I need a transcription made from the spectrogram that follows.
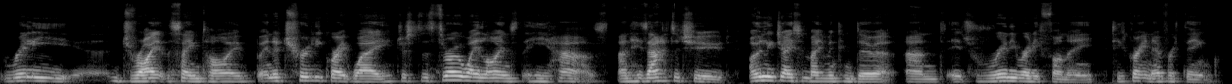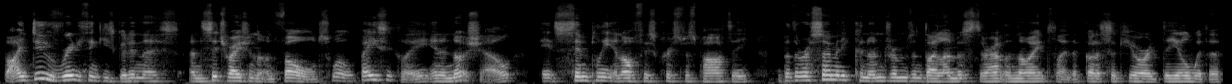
really uh, dry at the same time, but in a truly great way. Just the throwaway lines that he has and his attitude. Only Jason Bateman can do it, and it's really, really funny. He's great in everything. But I do really think he's good in this. And the situation that unfolds, well, basically, in a nutshell, it's simply an office Christmas party, but there are so many conundrums and dilemmas throughout the night. Like they've got to secure a deal with a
